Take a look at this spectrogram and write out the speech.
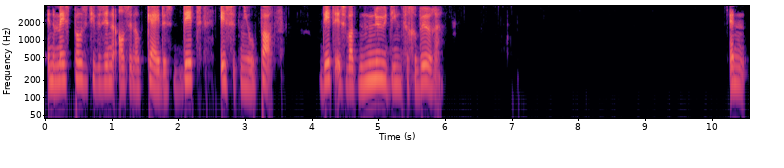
in de meest positieve zin als in oké, dus dit is het nieuwe pad. Dit is wat nu dient te gebeuren. En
